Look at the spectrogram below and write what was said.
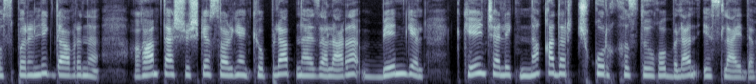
o'spirinlik davrini g'am tashvishga solgan ko'plab nayzalari bengel keyinchalik naqadar chuqur his tuyg'u bilan eslaydi.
